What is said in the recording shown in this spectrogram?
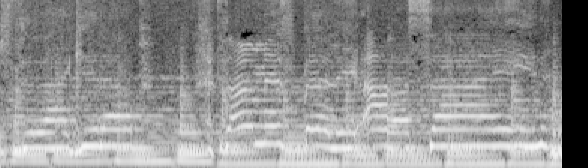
close till I get up. Time is barely on our side.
